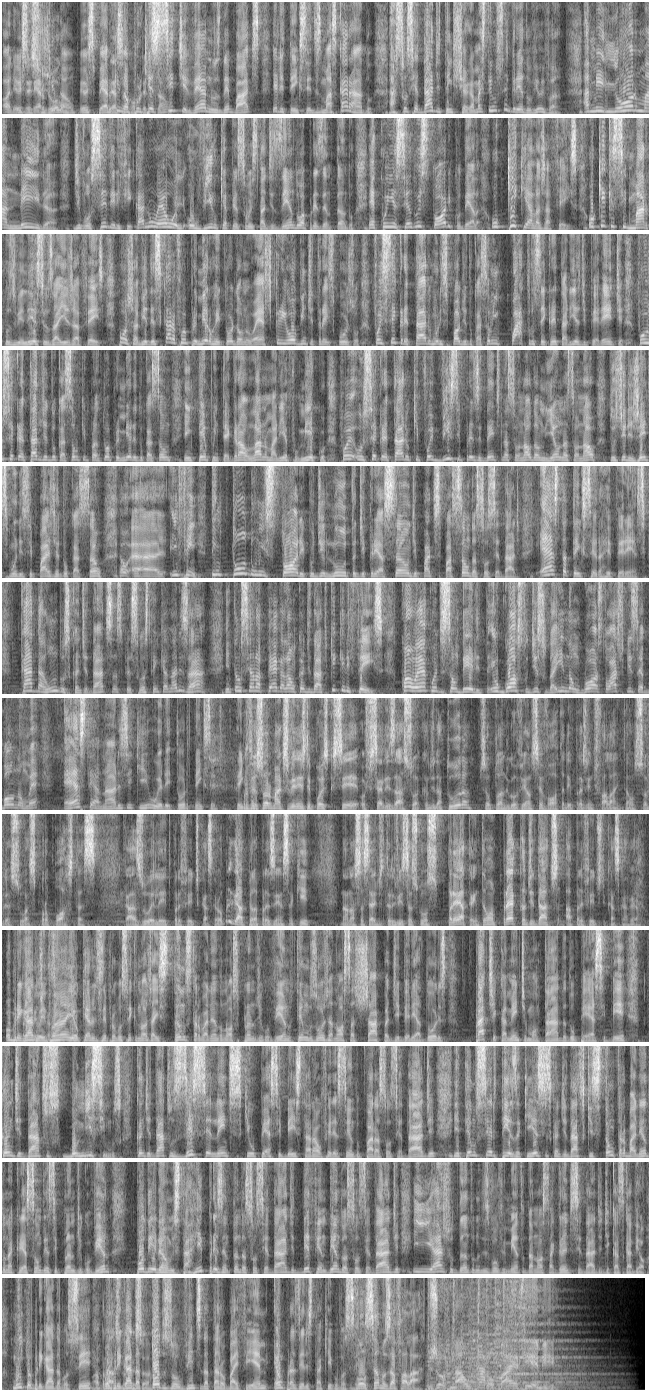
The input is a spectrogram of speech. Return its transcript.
Olha, eu espero jogo, que não. Eu espero que não, competição? porque se tiver nos debates, ele tem que ser desmascarado. A sociedade tem que enxergar, mas tem um segredo, viu, Ivan? A melhor maneira de você verificar não é ouvir o que a pessoa está dizendo ou apresentando, é conhecendo o histórico dela. O que que ela já fez? O que que esse Marcos Vinícius aí já fez? Poxa vida, esse cara foi o primeiro reitor da Unoeste, criou 23 cursos, foi secretário municipal de educação em quatro secretarias diferentes, foi o secretário de educação que implantou a primeira educação em tempo integral lá na Maria Fumico, foi o secretário que foi vice-presidente nacional da União Nacional dos Dirigentes Municipais de Educação. É, é, enfim, tem todo um histórico de luta, de criação, de participação da sociedade. Esta tem que ser a referência cada um dos candidatos as pessoas têm que analisar. Então, se ela pega lá um candidato, o que, que ele fez? Qual é a condição dele? Eu gosto disso daí, não gosto, acho que isso é bom, não é. Esta é a análise que o eleitor tem que ser. Professor que Marcos Vinícius, depois que você oficializar a sua candidatura, seu plano de governo, você volta ali para a gente falar então sobre as suas propostas, caso eleito prefeito de Cascavel. Obrigado pela presença aqui na nossa série de entrevistas com os pré, até então, pré-candidatos a prefeito de Cascavel. Obrigado, Ivan. E eu quero dizer para você que nós já estamos trabalhando o nosso plano de governo. Temos hoje a nossa chapa de vereadores praticamente montada do PSB, candidatos boníssimos, candidatos excelentes que o PSB estará oferecendo para a sociedade. E temos certeza que esses candidatos que estão trabalhando na criação desse plano de governo poderão estar representando a sociedade, defendendo a sociedade e ajudando no desenvolvimento da nossa grande cidade de Cascavel. Muito obrigado a você, um abraço, obrigado professor. a todos os ouvintes da Tarobá FM. É um prazer estar aqui com você. Voltamos a falar. Jornal Tarobá FM.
